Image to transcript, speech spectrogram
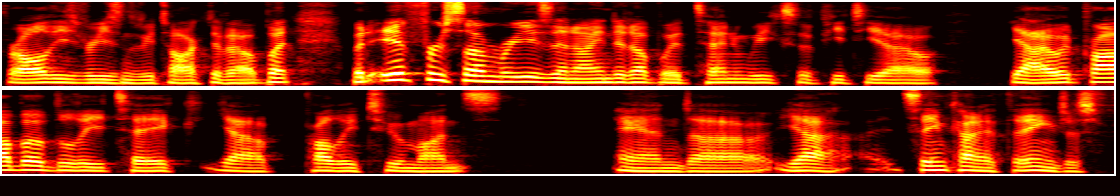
for all these reasons we talked about. But but if for some reason I ended up with ten weeks of PTO, yeah, I would probably take yeah probably two months, and uh, yeah, same kind of thing. Just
